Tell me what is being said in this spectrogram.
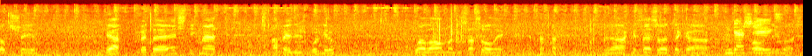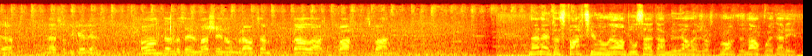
uz šeit. Jā, bet eh, es tikmēr apēdīšu burgeru, ko Lama man sasolīja. jā, kas esot tā kā kvalitīvāks, jā. Nesot tik eļļains. Un tad mēs ejam mašīnu un braucam tālāk pa Spāniju. Nē, nē, tas fakts, ka no lielām pilsētām ir jālaižās prom, tad nav ko darīt.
